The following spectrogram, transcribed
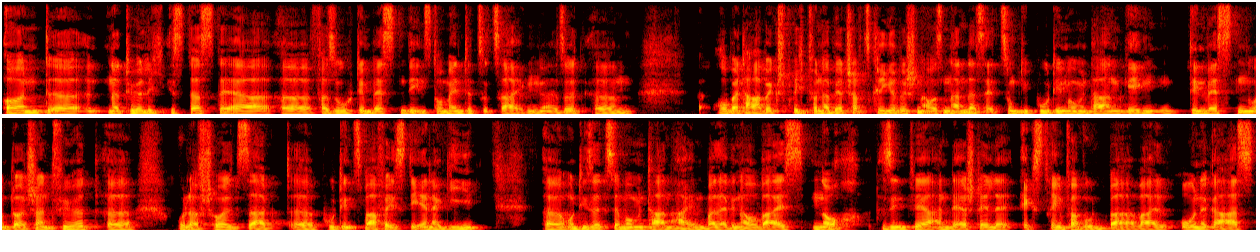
Und äh, natürlich ist das der äh, Versuch, dem Westen die Instrumente zu zeigen. Also ähm, Robert Habeck spricht von einer wirtschaftskriegerischen Auseinandersetzung, die Putin momentan gegen den Westen und Deutschland führt. Äh, Olaf Scholz sagt, äh, Putins Waffe ist die Energie. Äh, und die setzt er momentan ein, weil er genau weiß, noch sind wir an der Stelle extrem verwundbar, weil ohne Gas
